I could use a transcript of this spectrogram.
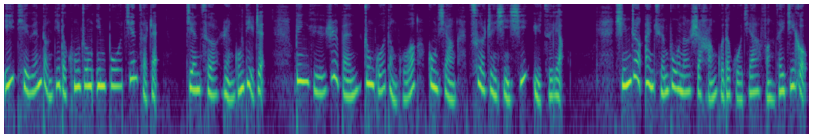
以铁原等地的空中音波监测站监测人工地震，并与日本、中国等国共享测震信息与资料。行政安全部呢是韩国的国家防灾机构，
